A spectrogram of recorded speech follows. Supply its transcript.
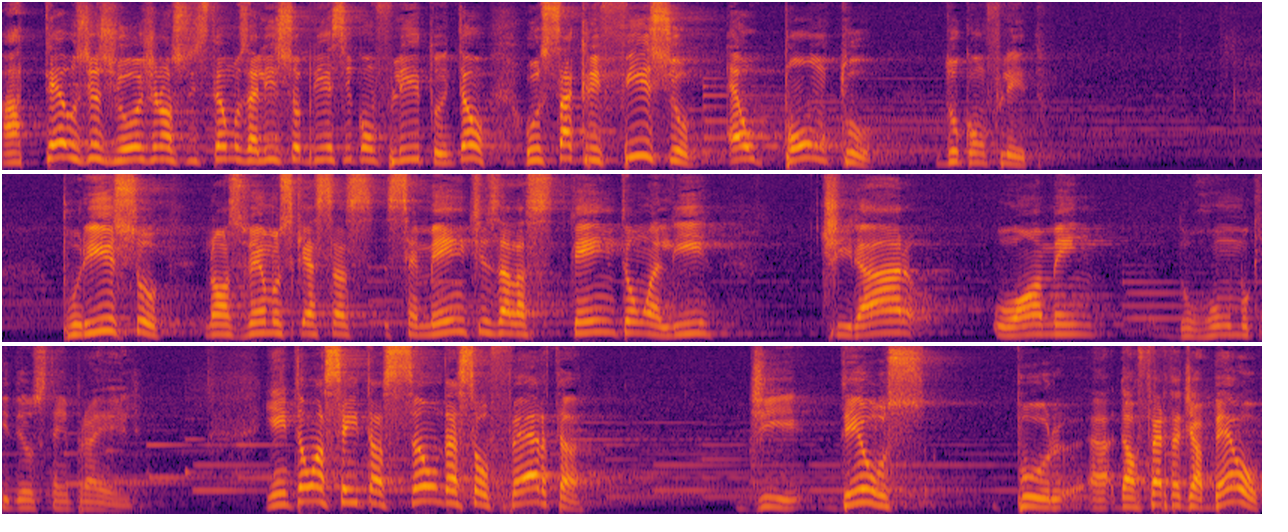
Até os dias de hoje nós estamos ali sobre esse conflito. Então, o sacrifício é o ponto do conflito. Por isso, nós vemos que essas sementes, elas tentam ali tirar o homem do rumo que Deus tem para ele. E então a aceitação dessa oferta de Deus por ah, da oferta de Abel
